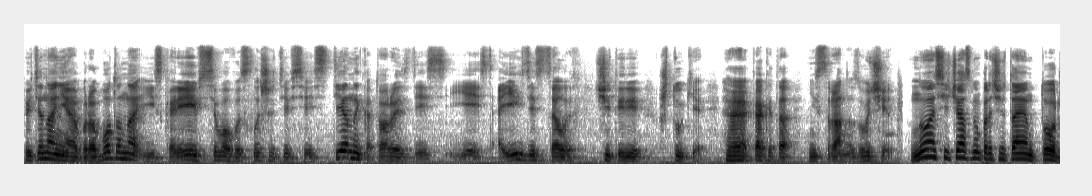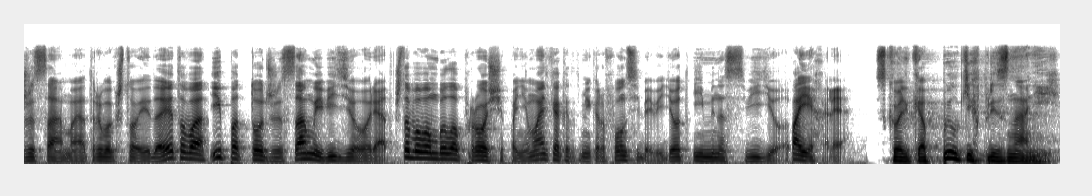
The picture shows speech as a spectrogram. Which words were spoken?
ведь она не обработана и скорее всего вы слышите все стены, которые здесь есть, а их здесь целых 4 штуки. Как это ни странно звучит. Ну а сейчас мы прочитаем тот же самый отрывок, что и до этого, и под тот же самый видеоряд, чтобы вам было проще понимать, как этот микрофон себя ведет именно с видео. Поехали! Сколько пылких признаний.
